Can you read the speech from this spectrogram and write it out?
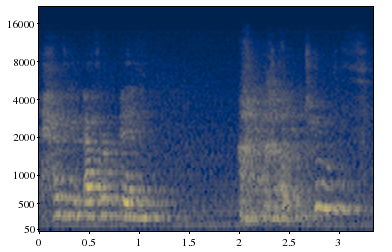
have you ever been, tell the truth,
